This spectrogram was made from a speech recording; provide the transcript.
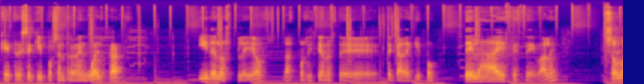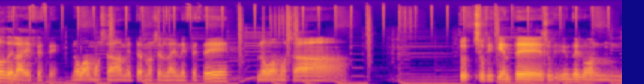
qué tres equipos entran en Wildcard y de los playoffs, las posiciones de, de cada equipo de la AFC, ¿vale? Solo de la AFC. No vamos a meternos en la NFC, no vamos a... su- suficiente, suficiente con,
